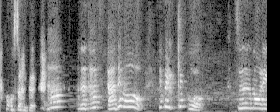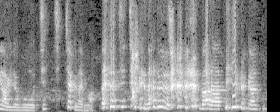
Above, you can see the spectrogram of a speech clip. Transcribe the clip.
おそらく。ああでも、やっぱり結構通の折り紙でもちちっちゃくなります。ちっちゃくなるバラっていう感じ。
